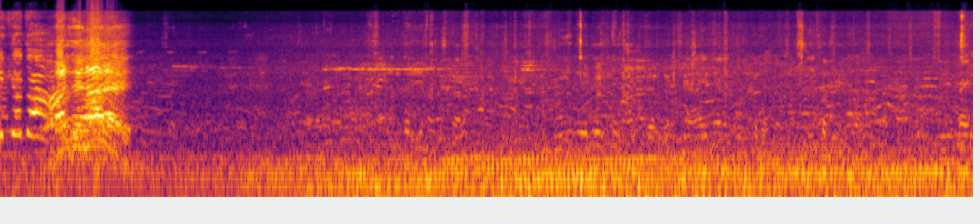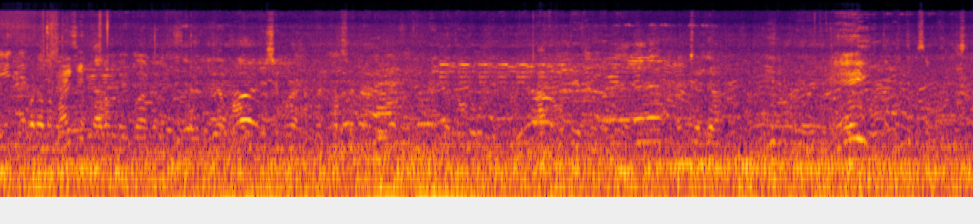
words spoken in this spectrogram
ఐక్యత! అధికారంలో ఇవ్వాలి మా ఉద్దేశం కూడా హండ్రెడ్ పర్సెంట్ కాకపోతే యాక్చువల్గా ఇది కొంతమందికి సంబంధించిన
